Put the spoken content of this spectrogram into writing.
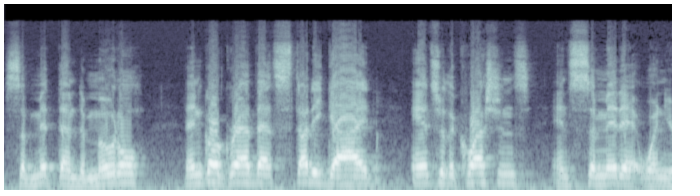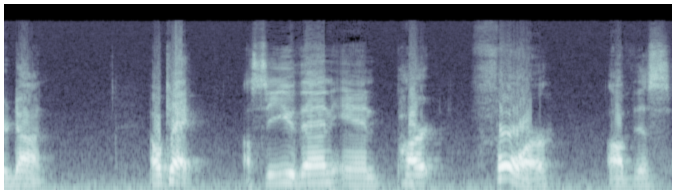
submit them to Moodle, then go grab that study guide, answer the questions, and submit it when you're done. Okay, I'll see you then in part four of this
